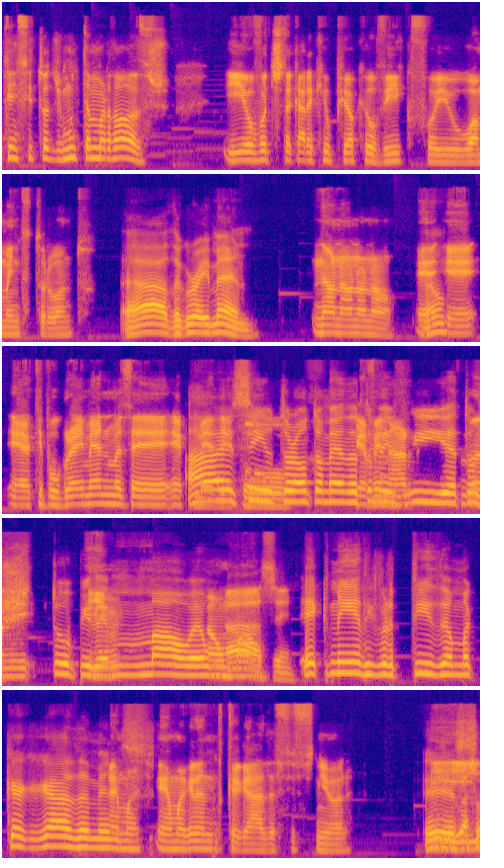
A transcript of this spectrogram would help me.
têm sido todos muito amardosos. E eu vou destacar aqui o pior que eu vi, que foi o Homem de Toronto. Ah, The Grey Man. Não, não, não, não. É, Não? é, é tipo o Greyman, mas é, é Ah, comédia. é sim, com o Toronto Man, eu Kevin também Hart, vi, é tão estúpido, é e- mau, é, Há um... Ah, mal. sim. é que nem é divertido, é uma cagada, man. É uma, é uma grande cagada, sim senhor. É E- Eu acho,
